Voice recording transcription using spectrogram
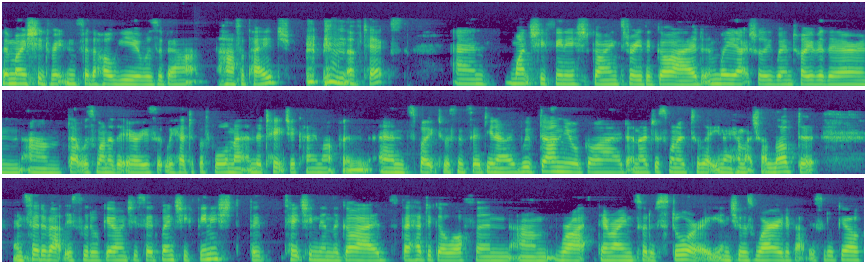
The most she'd written for the whole year was about half a page of text. And once she finished going through the guide, and we actually went over there, and um, that was one of the areas that we had to perform at. And the teacher came up and, and spoke to us and said, You know, we've done your guide, and I just wanted to let you know how much I loved it and said about this little girl. And she said when she finished the, teaching them the guides, they had to go off and um, write their own sort of story. And she was worried about this little girl.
